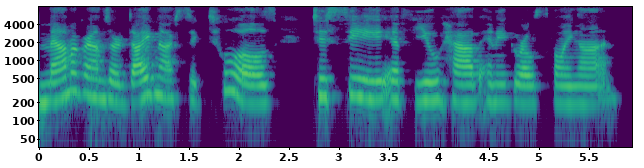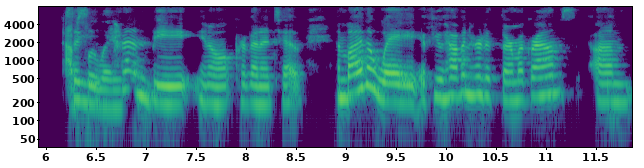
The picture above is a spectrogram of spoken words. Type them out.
Mammograms are diagnostic tools to see if you have any growth going on. Absolutely. So you can be, you know, preventative. And by the way, if you haven't heard of thermograms, um,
